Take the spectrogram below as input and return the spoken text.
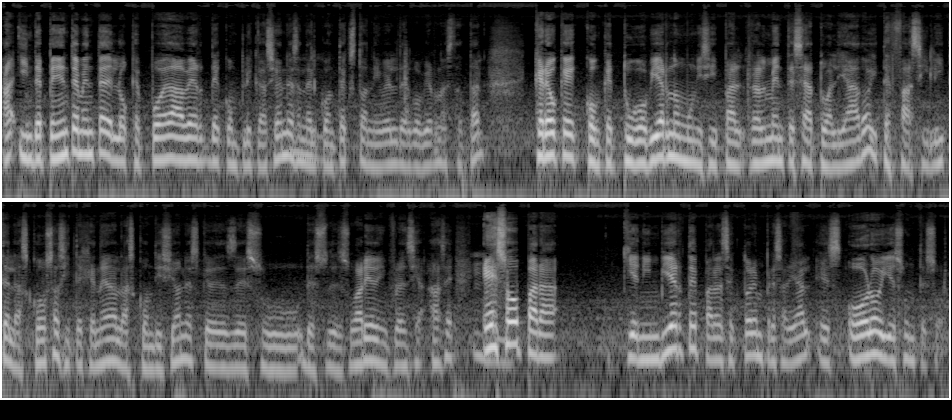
ah, independientemente de lo que pueda haber de complicaciones en el contexto a nivel del gobierno estatal, creo que con que tu gobierno municipal realmente sea tu aliado y te facilite las cosas y te genera las condiciones que desde su, su área de influencia hace, eso para quien invierte para el sector empresarial es oro y es un tesoro.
